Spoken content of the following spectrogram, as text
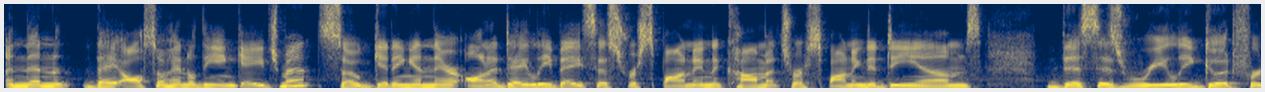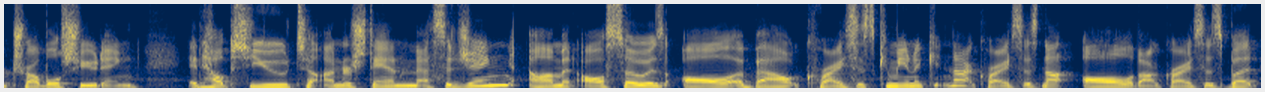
and then they also handle the engagement. So getting in there on a daily basis, responding to comments, responding to DMs. This is really good for troubleshooting. It helps you to understand messaging. Um, it also is all about crisis communicate, not crisis, not all about crisis, but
